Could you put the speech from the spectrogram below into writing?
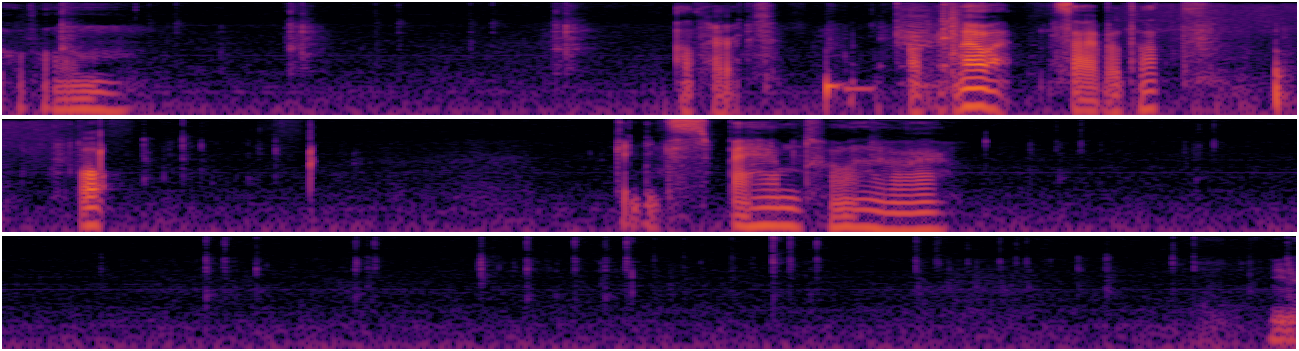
hold on. That hurt. Okay, no, sorry about that. Oh, getting spammed from everywhere. Okay.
